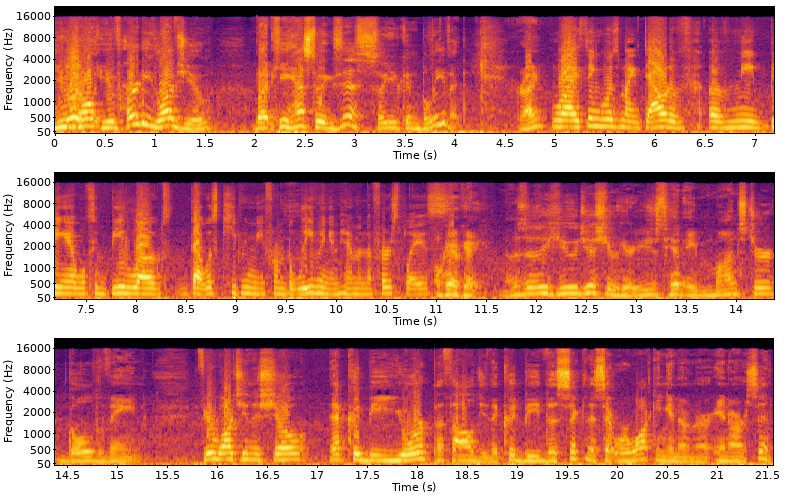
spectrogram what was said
You know, you've heard He loves you, but He has to exist so you can believe it, right? well, I think it was my doubt of, of me being able to be loved that was keeping me from believing in Him in the first place. Okay, okay. Now this is a huge issue here. You just hit a monster gold vein. If you're watching this show, that could be your pathology. That could be the sickness that we're walking in in our, in our sin.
